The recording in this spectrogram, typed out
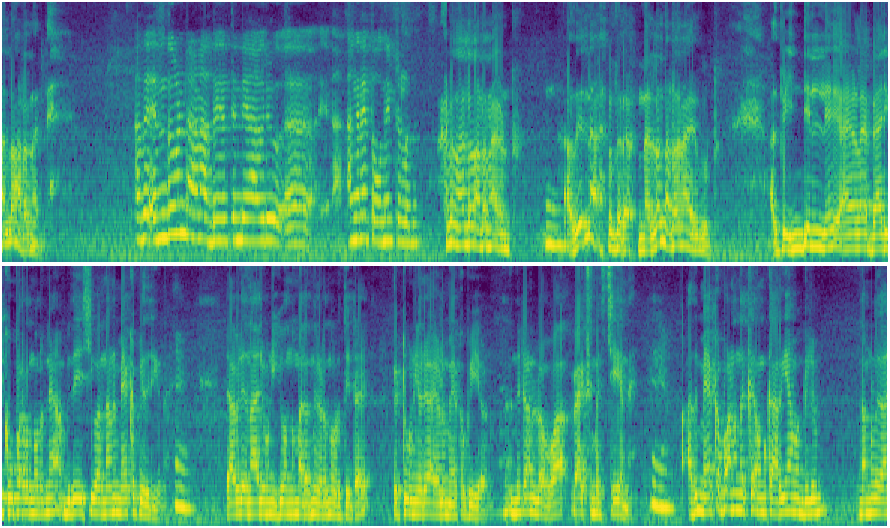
നല്ല നടനല്ലേ? അത് എന്തുകൊണ്ടാണ് അദ്ദേഹത്തിന്റെ ആ ഒരു അങ്ങനെ തോന്നിയിട്ടുള്ളത്? അല്ല നല്ല നടനായതുകൊണ്ട്. അത് തന്നെ ഉത്തരം. നല്ല നടനായതുകൊണ്ട്. അതിപ്പോൾ ഇന്ത്യനിൽ അയാളെ ബാരി കൂപ്പർ എന്ന് പറഞ്ഞ വിദേശി വന്നാണ് മേക്കപ്പ് ചെയ്തിരിക്കുന്നത്. രാവിലെ നാല് മണിക്ക് ഒന്ന് മലന്ന് കിടന്നു കൊടുത്തിട്ട് എട്ട് മണി വരെ അയാൾ മേക്കപ്പ് ചെയ്യുകയാണ്. എന്നിട്ടാണല്ലോ വാക്സിൻ വെച്ച് ചെയ്യുന്നത്. അത് മേക്കപ്പ് ആണെന്നൊക്കെ നമുക്ക് അറിയാമെങ്കിലും നമ്മൾ ആ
